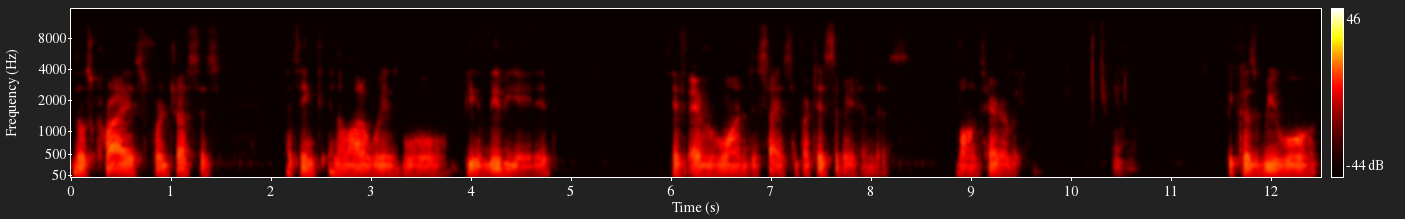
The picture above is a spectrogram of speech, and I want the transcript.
those cries for justice, I think in a lot of ways will be alleviated if everyone decides to participate in this voluntarily Mhm. because we will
